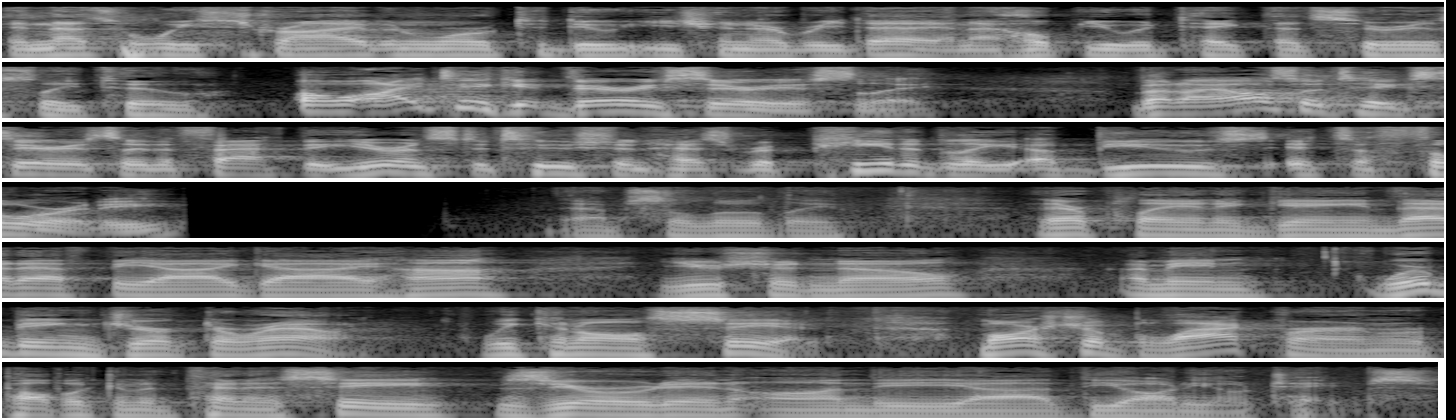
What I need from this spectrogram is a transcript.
And that's what we strive and work to do each and every day. And I hope you would take that seriously too. Oh, I take it very seriously. But I also take seriously the fact that your institution has repeatedly abused its authority. Absolutely. They're playing a game. That FBI guy, huh? You should know. I mean, we're being jerked around. We can all see it. Marsha Blackburn, Republican of Tennessee, zeroed in on the uh, the audio tapes.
